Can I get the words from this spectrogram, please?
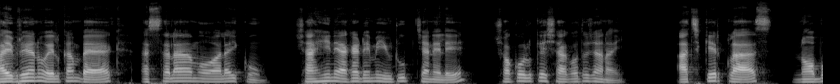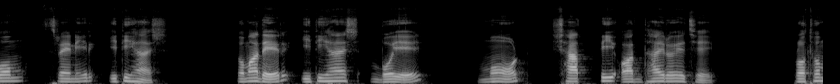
হাই ভ্রিয়ান ওয়েলকাম ব্যাক আসসালামু আলাইকুম শাহিন একাডেমি ইউটিউব চ্যানেলে সকলকে স্বাগত জানাই। আজকের ক্লাস নবম শ্রেণির ইতিহাস। তোমাদের ইতিহাস বইয়ে মোট সাতটি অধ্যায় রয়েছে। প্রথম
